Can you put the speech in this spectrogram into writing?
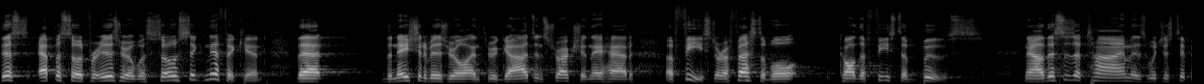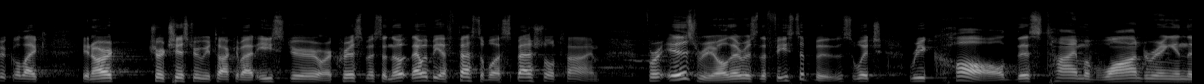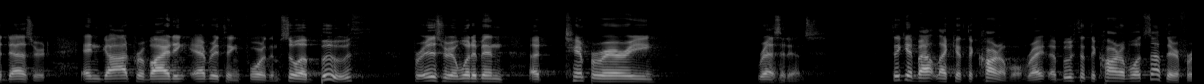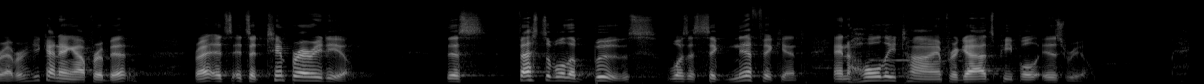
This episode for Israel was so significant that the nation of Israel, and through God's instruction, they had a feast or a festival called the Feast of Booths. Now, this is a time is, which is typical, like in our church history, we talk about Easter or Christmas, and that would be a festival, a special time for Israel, there was the Feast of Booths, which recalled this time of wandering in the desert and God providing everything for them. So, a booth for Israel would have been a temporary residence. Think about like at the carnival, right? A booth at the carnival, it's not there forever. You can hang out for a bit, right? It's, it's a temporary deal. This festival of booths was a significant and holy time for God's people, Israel.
